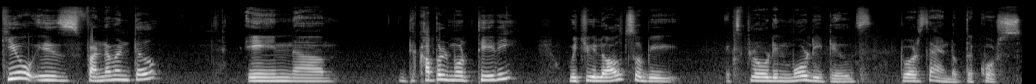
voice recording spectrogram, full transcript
Q is fundamental in um, the coupled mode theory which will also be explored in more details towards the end of the course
